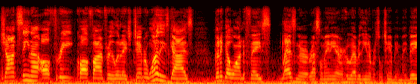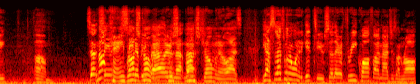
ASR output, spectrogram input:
John Cena, all three qualifying for the Elimination Chamber. One of these guys going to go on to face Lesnar at WrestleMania or whoever the Universal Champion may be. Um, Is not Cena- Kane, Cena Braun Strowman. Balor It in that Braun match? Strowman and Elias. Yeah, so that's what I wanted to get to. So there are three qualifying matches on Raw.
